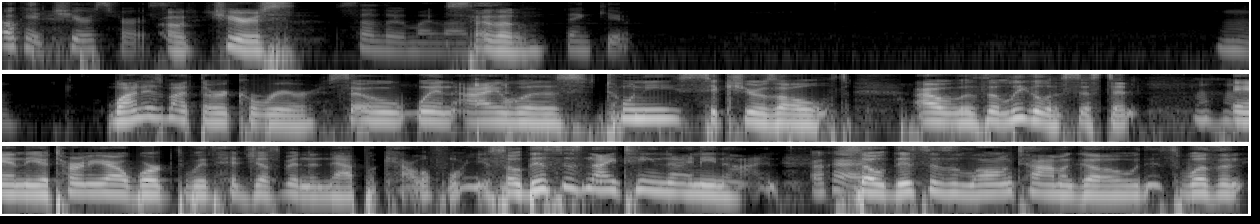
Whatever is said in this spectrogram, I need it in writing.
Okay, cheers first. Oh, cheers. Salud, my love. Salud. Thank you. Hmm. Wine is my third career. So when I was 26 years old, I was a legal assistant, mm-hmm. and the attorney I worked with had just been in Napa, California. So this is 1999. Okay. So this is a long time ago. This wasn't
